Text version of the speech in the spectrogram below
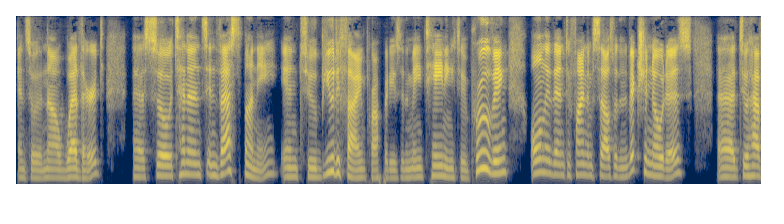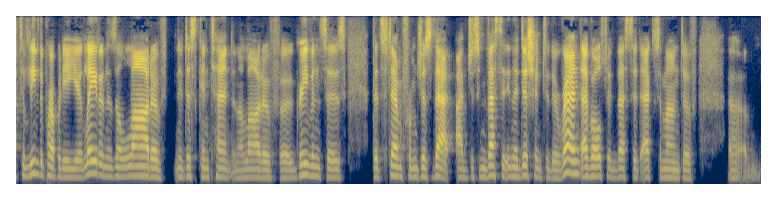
and so now weathered uh, so tenants invest money into beautifying properties and maintaining to improving, only then to find themselves with an eviction notice uh, to have to leave the property a year later. And there's a lot of discontent and a lot of uh, grievances that stem from just that. I've just invested in addition to the rent. I've also invested X amount of um,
